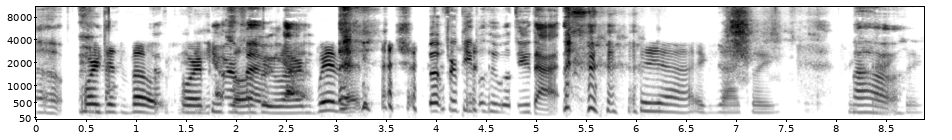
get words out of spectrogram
oh, or just vote for people vote, who yeah. are women. vote for people who will do that. yeah, exactly. Wow. Exactly.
